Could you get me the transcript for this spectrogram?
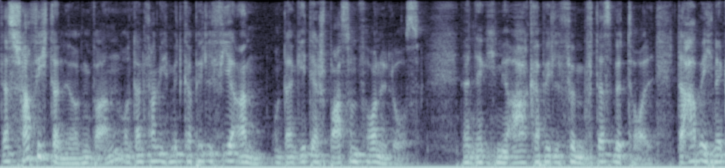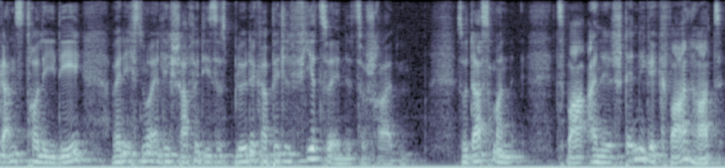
Das schaffe ich dann irgendwann und dann fange ich mit Kapitel 4 an und dann geht der Spaß von vorne los. Dann denke ich mir, ah, Kapitel 5, das wird toll. Da habe ich eine ganz tolle Idee, wenn ich es nur endlich schaffe, dieses blöde Kapitel 4 zu Ende zu schreiben. Sodass man zwar eine ständige Qual hat,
